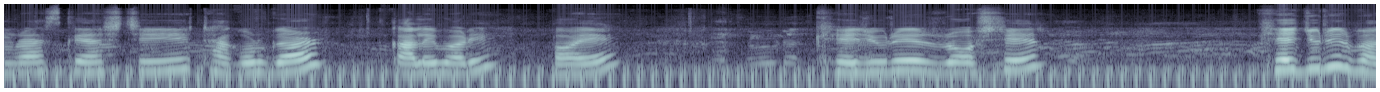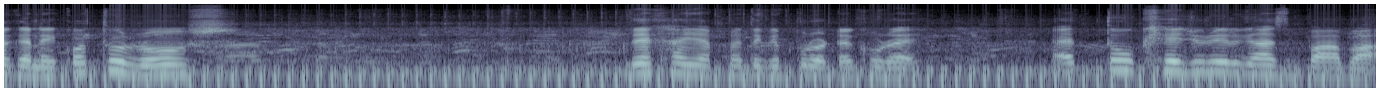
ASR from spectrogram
আমরা আজকে আসছি ঠাকুরগাঁর কালীবাড়ি হয়ে। খেজুরের রসের, খেজুরের বাগানে, কত রস। দেখাই আপনাদেরকে পুরোটা ঘোরায়। এত খেজুরের গাছ, বাবা।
